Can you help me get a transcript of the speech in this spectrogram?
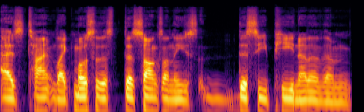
as time, like most of the, the songs on these this EP, none of them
